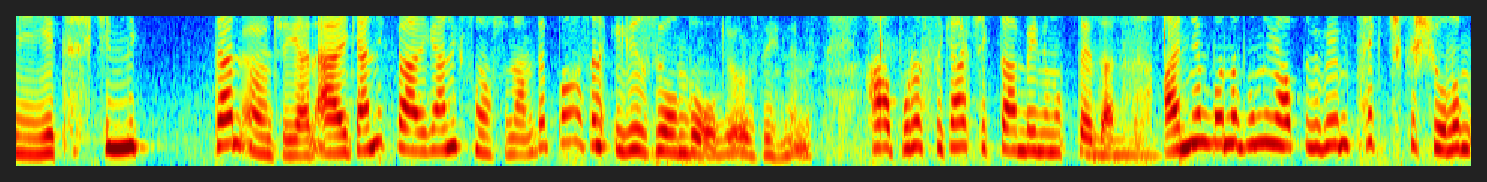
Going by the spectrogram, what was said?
yetişkinlikten önce yani ergenlik ve ergenlik sonrası dönemde bazen illüzyonda oluyoruz zihnimiz. Ha burası gerçekten beni mutlu eder. Annem bana bunu yaptı ve benim tek çıkış yolum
